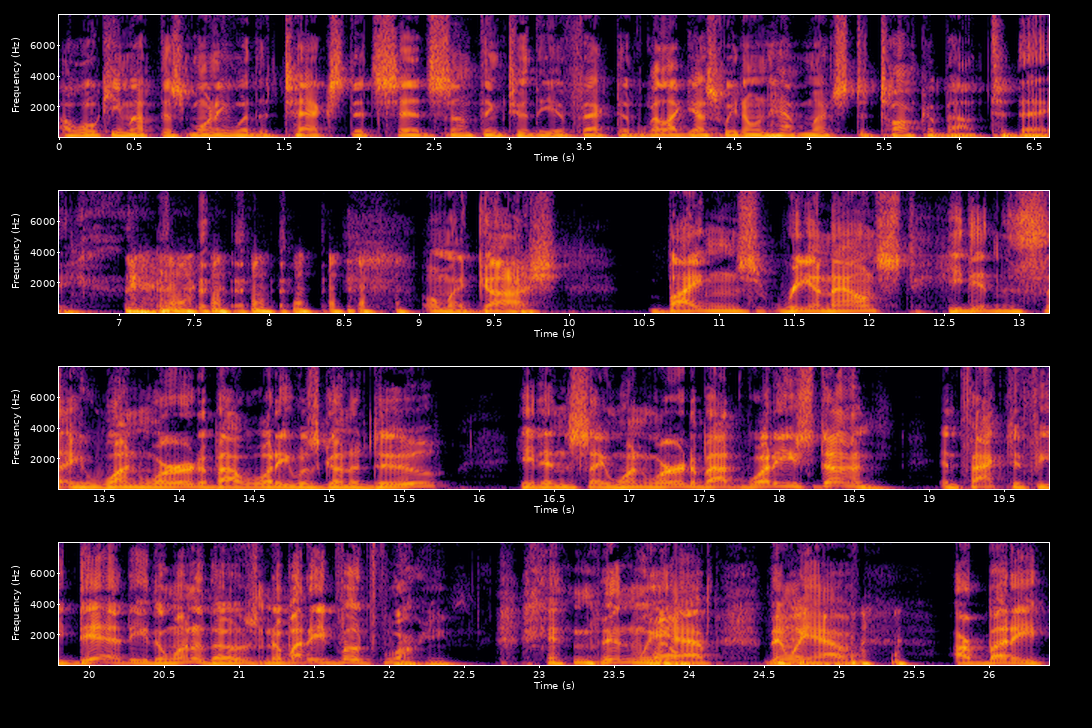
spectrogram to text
I woke him up this morning with a text that said something to the effect of, "Well, I guess we don't have much to talk about today." oh my gosh. Biden's reannounced. He didn't say one word about what he was going to do. He didn't say one word about what he's done. In fact, if he did either one of those, nobody'd vote for him. And then we Well. have then we have our buddy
